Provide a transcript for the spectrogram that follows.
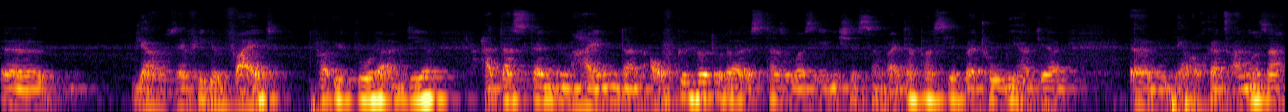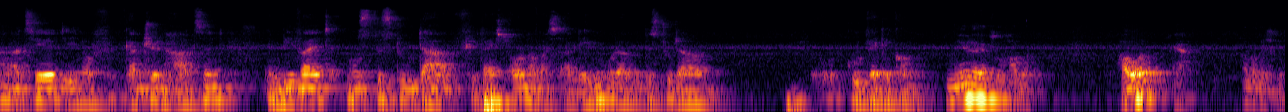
äh, ja, sehr viel Gewalt verübt wurde an dir. Hat das denn im Heim dann aufgehört oder ist da sowas ähnliches dann weiter passiert? Weil Tobi hat ja, ähm, ja auch ganz andere Sachen erzählt, die noch ganz schön hart sind. Inwieweit musstest du da vielleicht auch noch was erleben oder bist du da gut weggekommen? Nee, da gibt es auch Haue. Haue? Ja, aber richtig.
